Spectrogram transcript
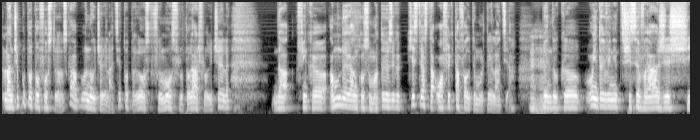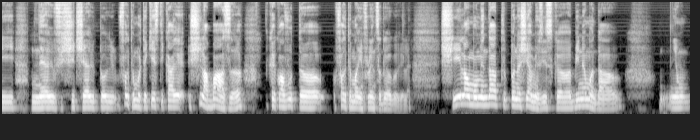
la început tot a fost rost, ca în orice relație, tot rost, frumos, fluturaș, floricele, dar fiindcă amândoi eram consumatori, eu zic că chestia asta o afecta foarte mult relația. Uh-huh. Pentru că au intervenit și sevraje, și nervi, și certuri, foarte multe chestii care și la bază cred că au avut uh, foarte mare influență drogurile. Și la un moment dat, până și ea mi-a zis că, bine mă, dar eu,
